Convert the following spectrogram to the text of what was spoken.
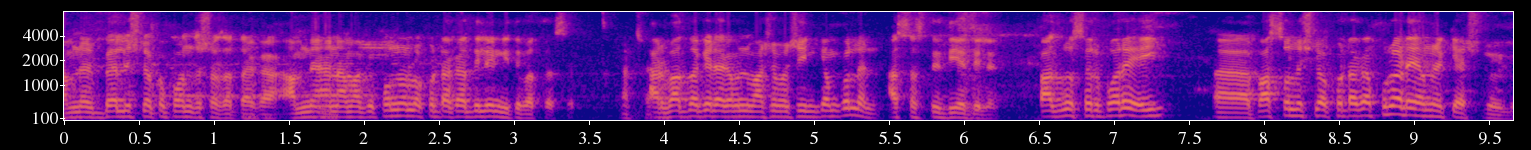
আপনার বিয়াল্লিশ লক্ষ পঞ্চাশ হাজার টাকা। আপনি এখন আমাকে পনেরো লক্ষ টাকা দিলে নিতে পারতেছে। আচ্ছা। আর বাদ বাকি টাকা আপনি মাসে মাসে ইনকাম করলেন আস্তে আস্তে দিয়ে দিলেন। পাঁচ বছর পরে এই পাঁচচল্লিশ লক্ষ টাকা পুরোটাই আপনার ক্যাশ রইল।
